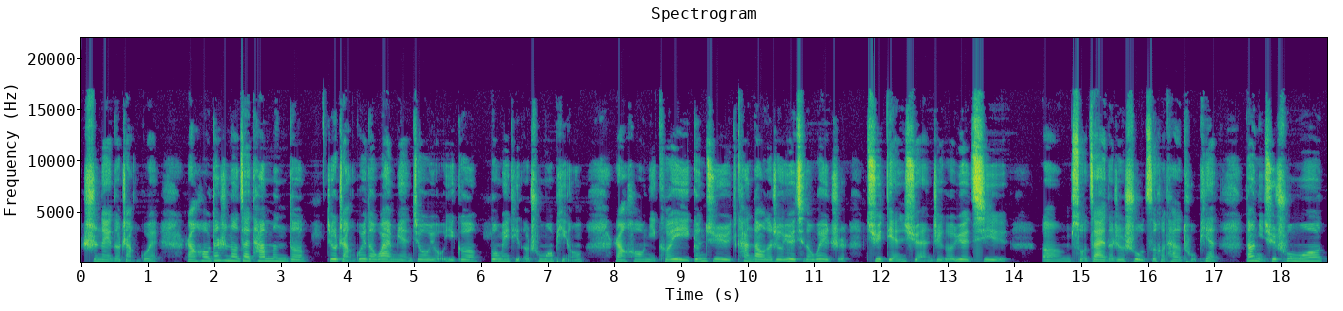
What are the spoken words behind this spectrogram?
室内的展柜。然后，但是呢，在他们的这个展柜的外面就有一个多媒体的触摸屏，然后你可以根据看到的这个乐器的位置去点选这个乐器。嗯，所在的这个数字和它的图片，当你去触摸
